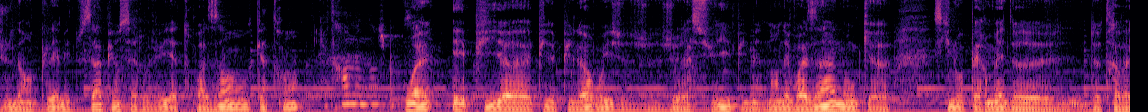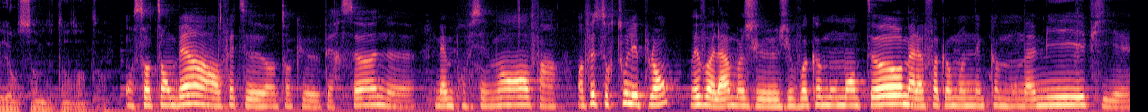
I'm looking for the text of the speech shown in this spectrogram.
joue dans Clem et tout ça. Puis on s'est revus il y a trois ans, quatre ans. 4 ans maintenant, je pense. Ouais, et puis, euh, et puis depuis lors, oui, je, je- je la suis. Et puis maintenant, on est voisins, donc euh, ce qui nous permet de, travailler ensemble de temps en temps. On s'entend bien en fait euh, en tant que personne, euh, même professionnellement, enfin en fait sur tous les plans. Mais voilà, moi je, le vois comme mon mentor, mais à la fois comme mon, comme mon ami, et puis euh,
